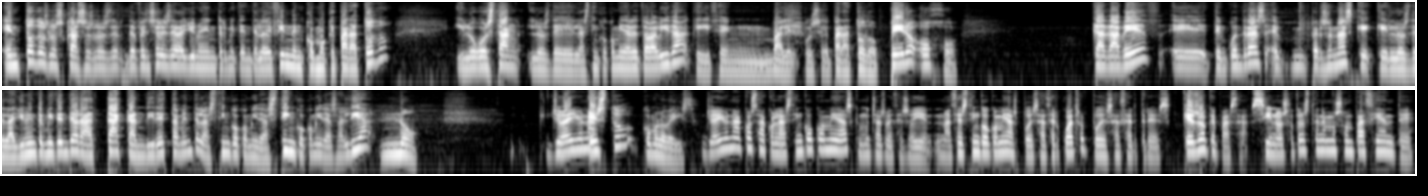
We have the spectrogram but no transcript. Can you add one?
En todos los casos, los defensores del ayuno intermitente lo defienden como que para todo. Y luego están los de las cinco comidas de toda la vida que dicen, vale, pues eh, para todo. Pero ojo, cada vez eh, te encuentras eh, personas que, que los del ayuno intermitente ahora atacan directamente las cinco comidas. Cinco comidas al día, no. Yo hay una, ¿Esto cómo lo veis? Yo hay una cosa con las cinco comidas que muchas veces, oye, no haces cinco comidas, puedes hacer cuatro, puedes hacer tres. ¿Qué es lo que pasa? Si nosotros tenemos un paciente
